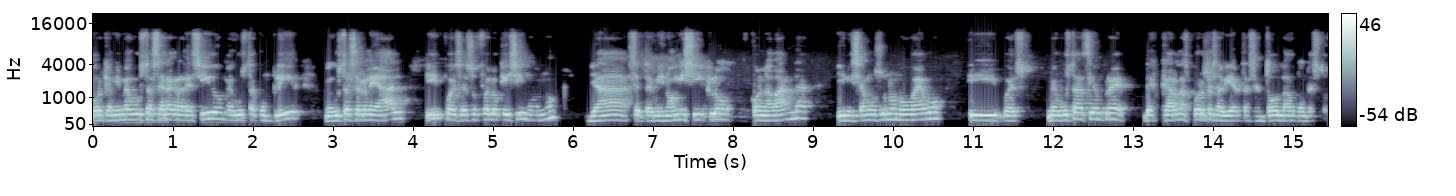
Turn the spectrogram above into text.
porque a mí me gusta ser agradecido, me gusta cumplir, me gusta ser leal y pues eso fue lo que hicimos, ¿no? Ya se terminó mi ciclo con la banda, iniciamos uno nuevo y pues me gusta siempre dejar las puertas abiertas en todos lados donde estoy.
